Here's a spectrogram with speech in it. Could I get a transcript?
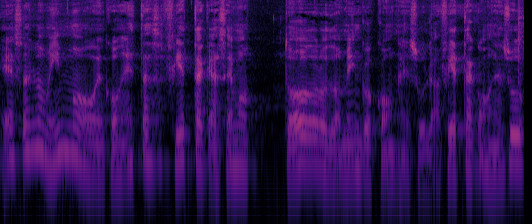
Eso es lo mismo con estas fiestas que hacemos todos los domingos con Jesús. La fiesta con Jesús,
